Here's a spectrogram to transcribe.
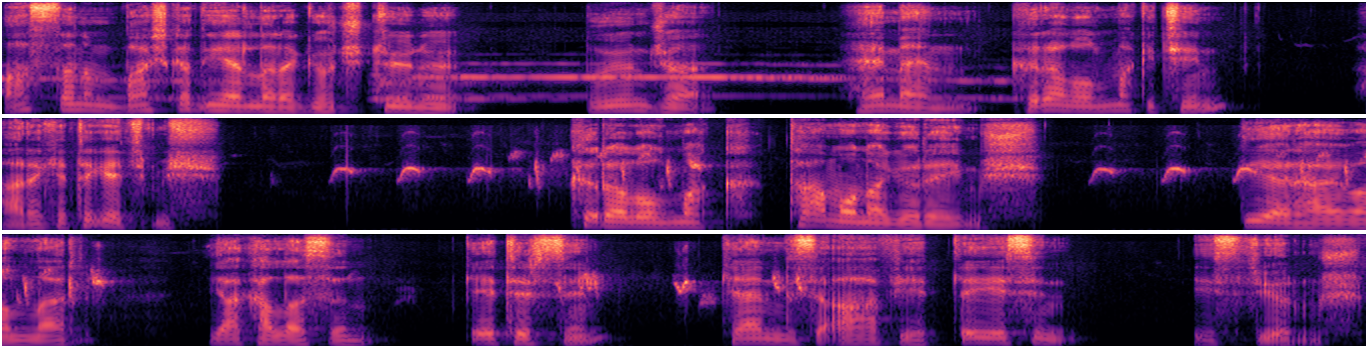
aslanın başka diyarlara göçtüğünü duyunca hemen kral olmak için harekete geçmiş. Kral olmak tam ona göreymiş. Diğer hayvanlar yakalasın, getirsin, kendisi afiyetle yesin istiyormuş.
